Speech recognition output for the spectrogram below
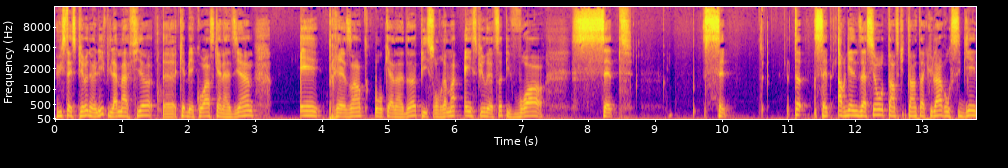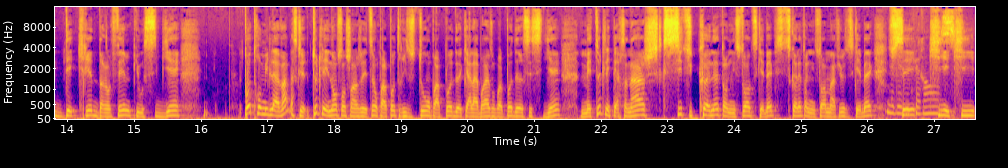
vu que c'est inspiré d'un livre, puis la mafia québécoise canadienne est présente au Canada, puis ils sont vraiment inspirés de ça, puis voir cette cette cette organisation tent- tentaculaire aussi bien décrite dans le film, puis aussi bien pas trop mis de l'avant parce que tous les noms sont changés. Tu sais, on parle pas de Risuto, on parle pas de Calabrese, on parle pas de Sicilien, mais tous les personnages, si tu connais ton histoire du Québec, si tu connais ton histoire mafieuse du Québec, tu sais qui est qui,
